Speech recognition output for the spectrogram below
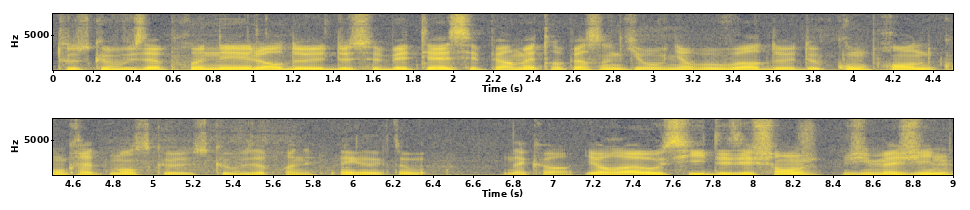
tout ce que vous apprenez lors de, de ce BTS et permettre aux personnes qui vont venir vous voir de, de comprendre concrètement ce que, ce que vous apprenez. Exactement. D'accord. Il y aura aussi des échanges, j'imagine.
